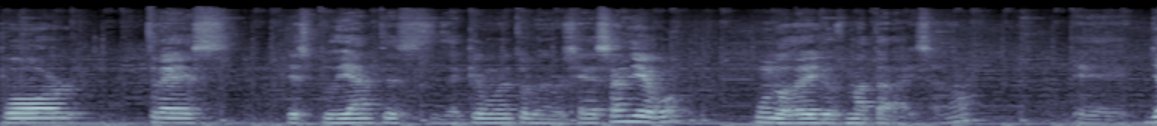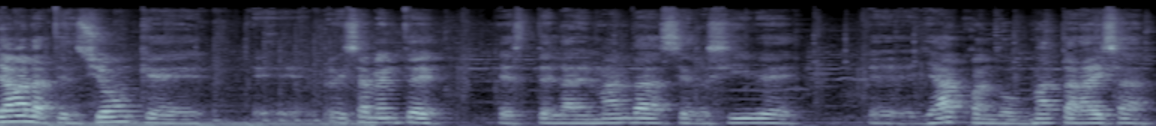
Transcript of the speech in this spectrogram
por tres estudiantes de aquel momento de la Universidad de San Diego, uno de ellos Mataraiza. Eh, llama la atención que eh, precisamente este, la demanda se recibe ya cuando Matt Araiza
